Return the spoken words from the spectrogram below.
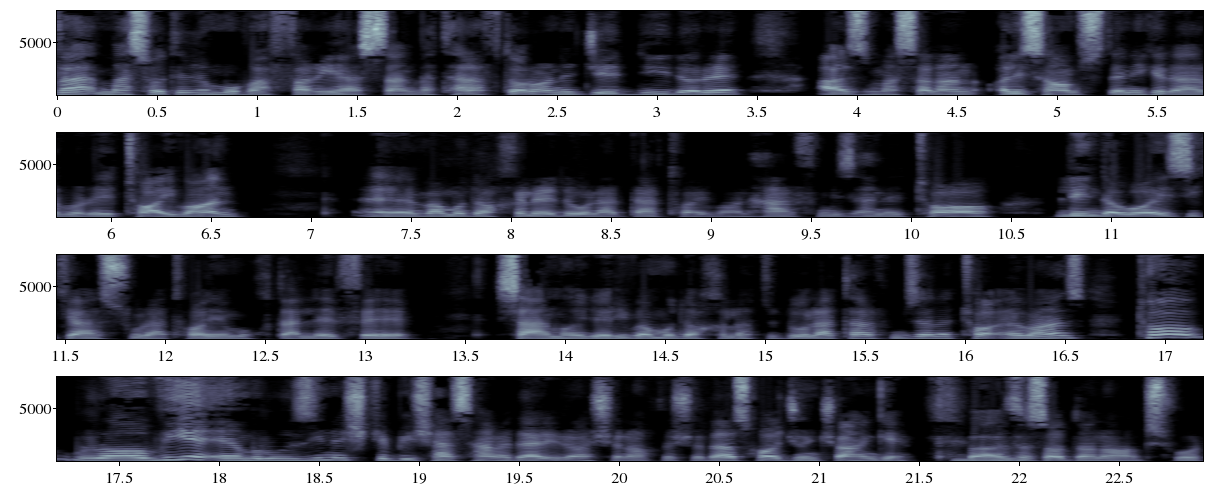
و مصادیق موفقی هستند و طرفداران جدی داره از مثلا آلیس هامستنی که درباره تایوان و مداخله دولت در تایوان حرف می‌زنه تا لیندا وایزی که از صورتهای مختلف سرمایداری و مداخلات دولت طرف می‌زنه تا اونز تا راوی امروزینش که بیش از همه در ایران شناخته شده از هاجون چانگه بله. اقتصاددان آکسفورد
